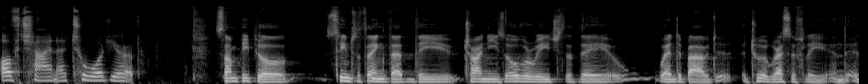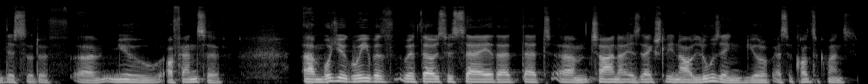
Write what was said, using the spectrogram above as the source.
of China toward Europe. Some people seem to think that the Chinese overreach, that they went about too aggressively in, in this sort of uh, new offensive. Um, would you agree with, with those who say that, that um, China is actually now losing Europe as a consequence?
